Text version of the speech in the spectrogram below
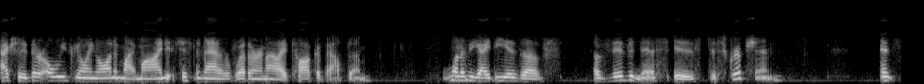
actually they're always going on in my mind. It's just a matter of whether or not I talk about them. One of the ideas of, of vividness is description. And it's,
